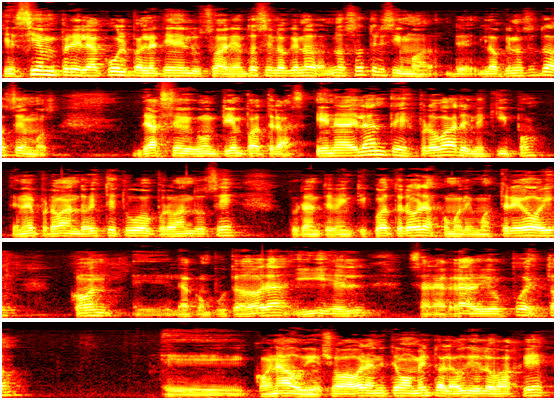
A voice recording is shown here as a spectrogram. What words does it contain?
que siempre la culpa la tiene el usuario. Entonces lo que nosotros hicimos, lo que nosotros hacemos de hace un tiempo atrás en adelante es probar el equipo, tener probando, este estuvo probándose durante 24 horas como les mostré hoy, con eh, la computadora y el Sara Radio puesto, eh, con audio. Yo ahora en este momento el audio lo bajé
